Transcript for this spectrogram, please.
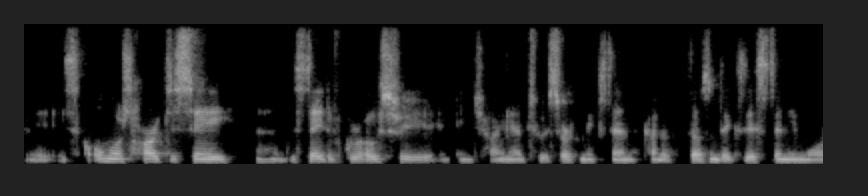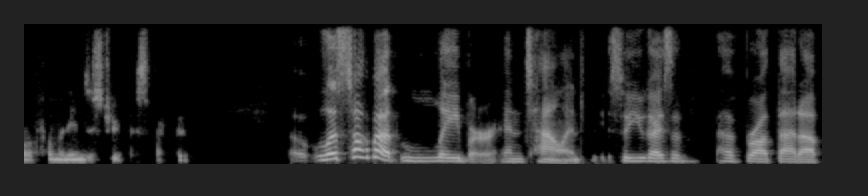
It's almost hard to say uh, the state of grocery in China to a certain extent kind of doesn't exist anymore from an industry perspective. Uh, let's talk about labor and talent. So you guys have have brought that up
